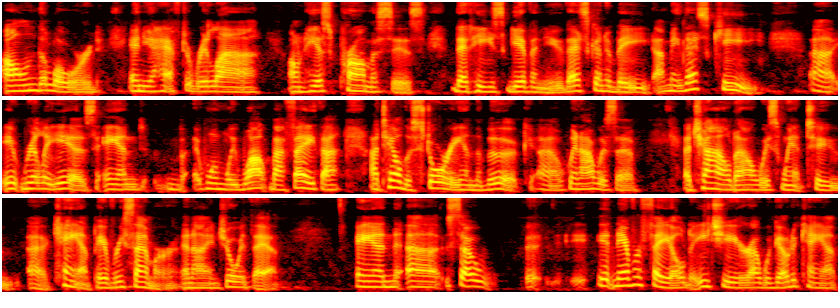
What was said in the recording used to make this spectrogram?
on the Lord, and you have to rely on His promises that He's given you. That's going to be, I mean, that's key. Uh, it really is. And when we walk by faith, I, I tell the story in the book. Uh, when I was a, a child, I always went to uh, camp every summer, and I enjoyed that. And uh, so uh, it never failed. Each year I would go to camp.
